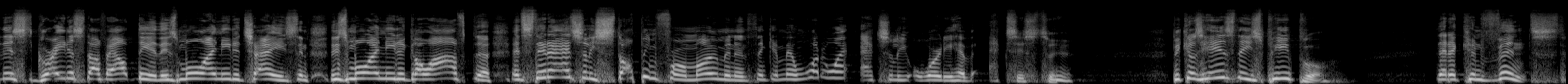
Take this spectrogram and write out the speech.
there's greater stuff out there. There's more I need to chase and there's more I need to go after. Instead of actually stopping for a moment and thinking, man, what do I actually already have access to? Because here's these people that are convinced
